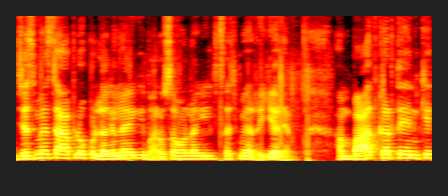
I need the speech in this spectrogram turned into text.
जिसमें से आप लोग को लगने लगेगी भरोसा होने लगे कि सच में रियल है। हम बात करते हैं इनके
